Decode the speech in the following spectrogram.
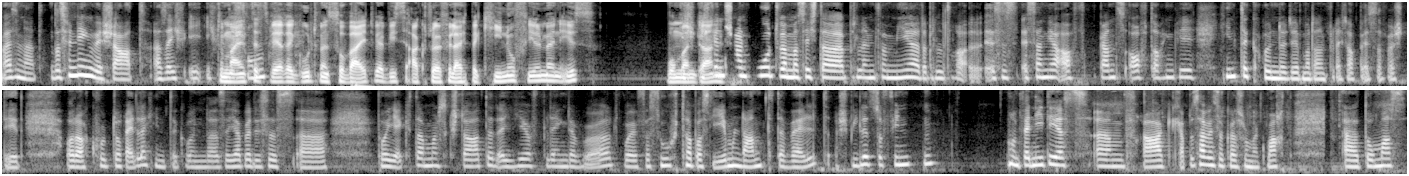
Weiß ich nicht. Das finde ich irgendwie schade. Also ich, ich, ich du meinst, es wäre gut, wenn es so weit wäre, wie es aktuell vielleicht bei Kinofilmen ist? Wo man ich, dann ich finde es schon gut, wenn man sich da ein bisschen informiert. Ein bisschen es, ist, es sind ja auch ganz oft auch irgendwie Hintergründe, die man dann vielleicht auch besser versteht. Oder auch kulturelle Hintergründe. Also ich habe ja dieses äh, Projekt damals gestartet, A Year of Playing the World, wo ich versucht habe, aus jedem Land der Welt Spiele zu finden. Und wenn ich dir jetzt ähm, frage, ich glaube, das habe ich sogar schon mal gemacht, äh, Thomas,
